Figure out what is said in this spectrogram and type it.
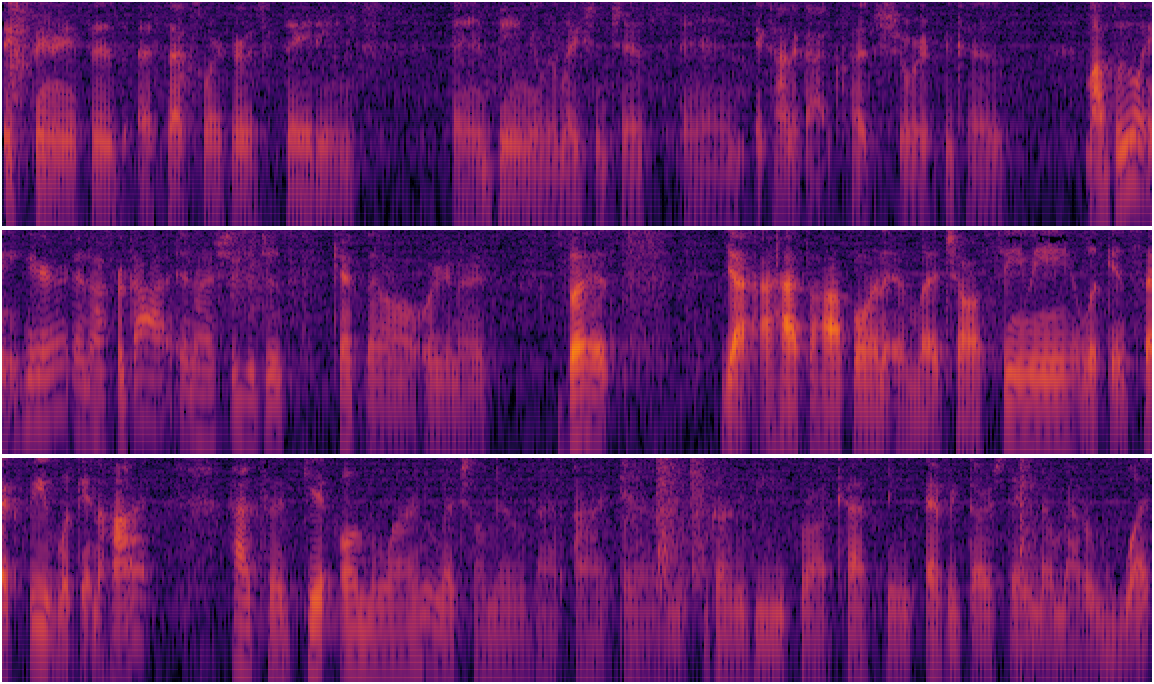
experiences as sex workers, dating, and being in relationships, and it kind of got cut short because my boo ain't here, and I forgot, and I should have just kept that all organized. But yeah, I had to hop on and let y'all see me looking sexy, looking hot. Had to get on the line let y'all know that I am going to be broadcasting every Thursday, no matter what.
